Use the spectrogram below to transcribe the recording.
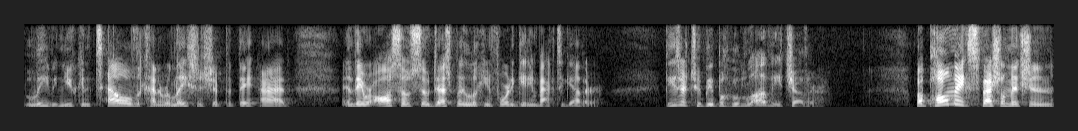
leaving. You can tell the kind of relationship that they had. And they were also so desperately looking forward to getting back together. These are two people who love each other. But Paul makes special mention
